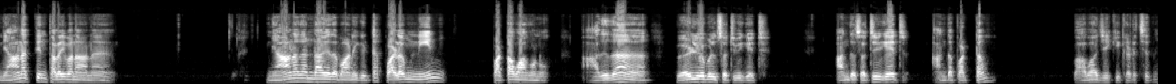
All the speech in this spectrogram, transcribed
ஞானத்தின் தலைவனான ஞானதண்டாயுதபாணி கிட்ட பழம் நீன் பட்டம் வாங்கணும். அதுதான் வேல்யூபிள் சர்டிஃபிகேட் அந்த சர்டிஃபிகேட் அந்த பட்டம் பாபாஜிக்கு கிடைச்சது.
